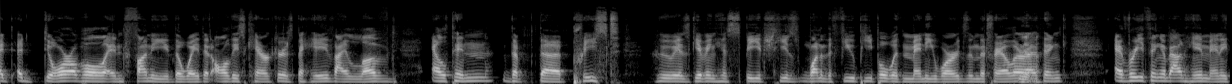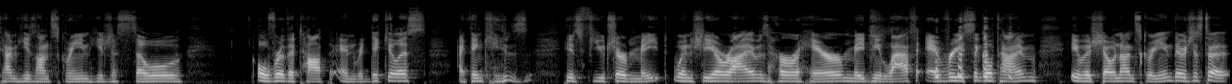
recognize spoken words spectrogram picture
ad- adorable and funny the way that all these characters behave. I loved Elton, the the priest who is giving his speech. He's one of the few people with many words in the trailer. I think everything about him, anytime he's on screen, he's just so over the top and ridiculous. I think his his future mate when she arrives, her hair made me laugh every single time it was shown on screen. There's just a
